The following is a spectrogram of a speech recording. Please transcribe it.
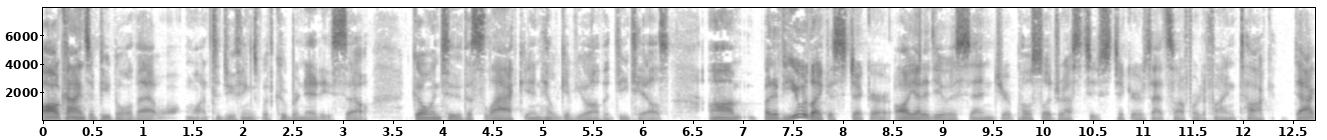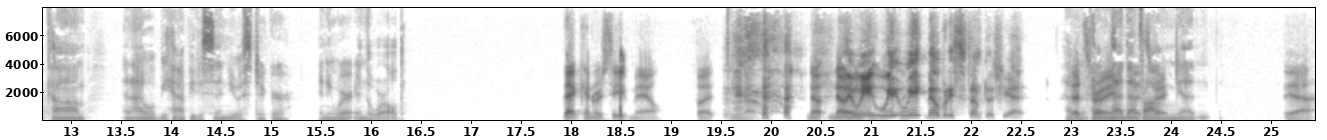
all kinds of people that want to do things with Kubernetes. So go into the Slack, and he'll give you all the details. Um, but if you would like a sticker, all you got to do is send your postal address to stickers at softwaredefinedtalk.com, and I will be happy to send you a sticker anywhere in the world. That can receive mail, but you know, no, no. Hey, we, we, we, nobody stumped us yet. Haven't, That's haven't right, had that that's problem yet. Yeah.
